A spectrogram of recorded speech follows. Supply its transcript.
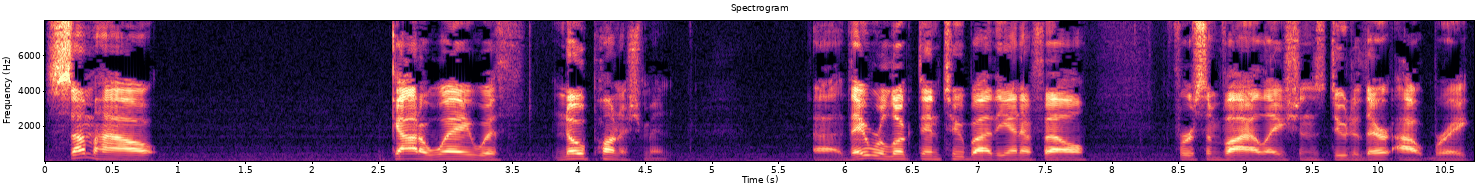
somehow got away with no punishment. Uh, they were looked into by the NFL for some violations due to their outbreak.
